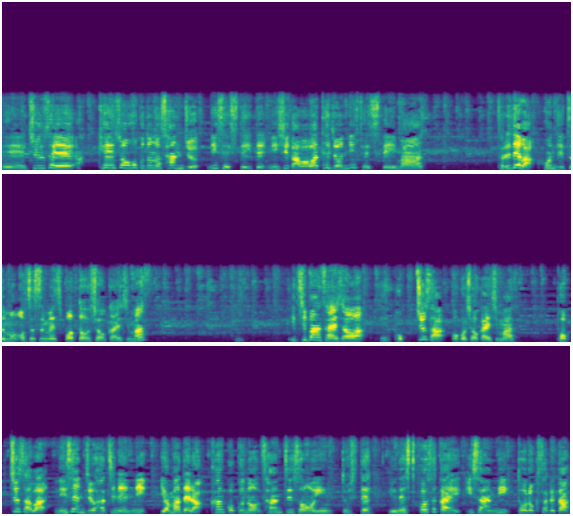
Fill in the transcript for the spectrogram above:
えー、中西、あ、京昌北道の30に接していて、西側はテジョンに接しています。それでは本日もおすすめスポットを紹介します。一番最初は、えー、ポップチュサーをご紹介します。ポップチュサは2018年に山寺、韓国の産地総院としてユネスコ世界遺産に登録された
